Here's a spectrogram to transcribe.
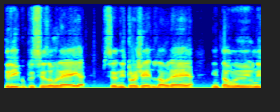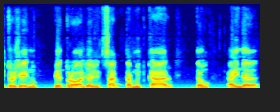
trigo precisa ureia, precisa nitrogênio da ureia, então o nitrogênio, petróleo, a gente sabe que está muito caro, então ainda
